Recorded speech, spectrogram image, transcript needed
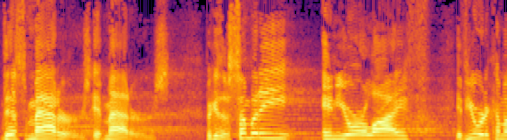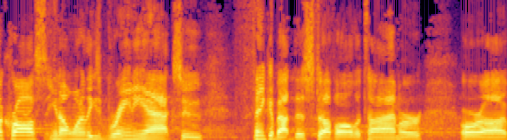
This matters. It matters. Because if somebody in your life, if you were to come across, you know, one of these brainiacs who think about this stuff all the time or, or uh,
